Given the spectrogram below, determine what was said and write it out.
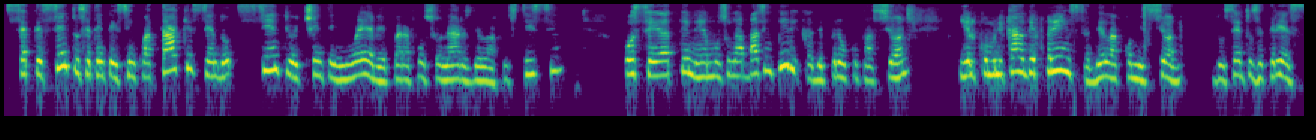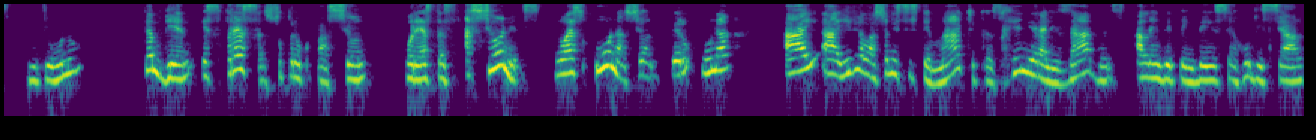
775 ataques, sendo 189 para funcionários da justiça, ou seja, temos uma base empírica de preocupação e o comunicado de prensa da Comissão 203-21 também expressa sua preocupação por estas ações. Não é uma ação, mas uma há aí violações sistemáticas generalizadas à independência judicial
